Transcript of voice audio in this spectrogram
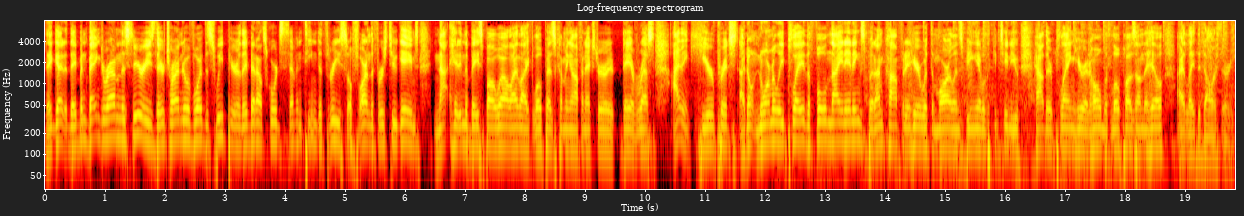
they get they've been banged around in the series. They're trying to avoid the sweep here. They've been outscored 17 to three so far in the first first two games, not hitting the baseball well. I like Lopez coming off an extra day of rest. I think here, Pritch, I don't normally play the full nine innings, but I'm confident here with the Marlins being able to continue how they're playing here at home with Lopez on the hill. I laid the dollar thirty.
